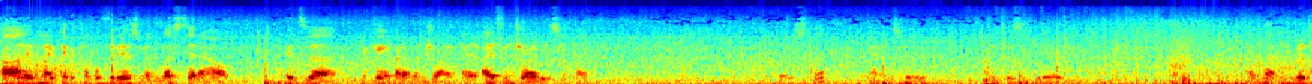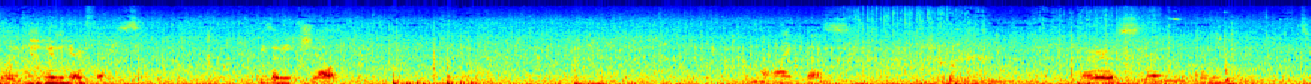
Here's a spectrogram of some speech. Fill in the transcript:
uh, I might get a couple videos of Enlisted out. It's a, a game that I've enjoyed. I, I've enjoyed recently. The M2. It disappeared. I'm letting Ridley go in here first. He's a meat shield. I don't like this. Where's the M2?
